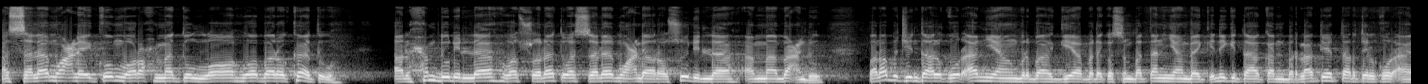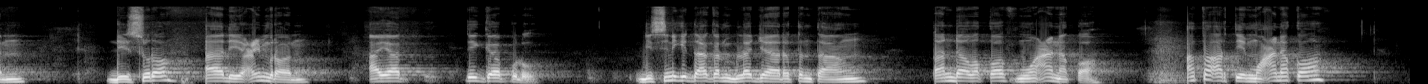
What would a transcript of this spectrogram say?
Assalamualaikum warahmatullahi wabarakatuh. Alhamdulillah wassalatu wassalamu ala Rasulillah amma ba'du. Para pecinta Al-Qur'an yang berbahagia pada kesempatan yang baik ini kita akan berlatih tartil Quran di surah Ali Imran ayat 30. Di sini kita akan belajar tentang tanda waqaf mu'anaqah. Apa arti mu'anaqah?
